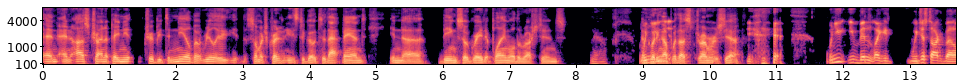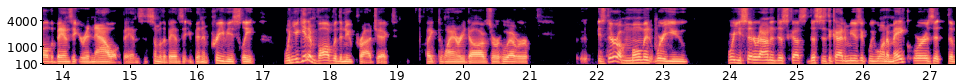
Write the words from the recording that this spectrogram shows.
and and us trying to pay ne- tribute to Neil, but really so much credit needs to go to that band in uh, being so great at playing all the Rush tunes. Yeah, and putting you, up with us drummers. Yeah. when you you've been like we just talked about all the bands that you're in now, bands, and some of the bands that you've been in previously. When you get involved with a new project, like the Winery Dogs or whoever, is there a moment where you where you sit around and discuss this is the kind of music we want to make, or is it the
